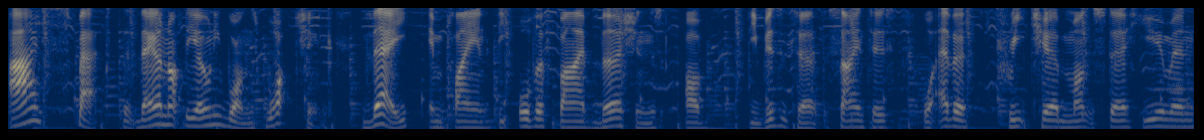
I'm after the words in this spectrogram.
I suspect that they are not the only ones watching. They, implying the other five versions of the visitor, the scientist, whatever creature, monster, human,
